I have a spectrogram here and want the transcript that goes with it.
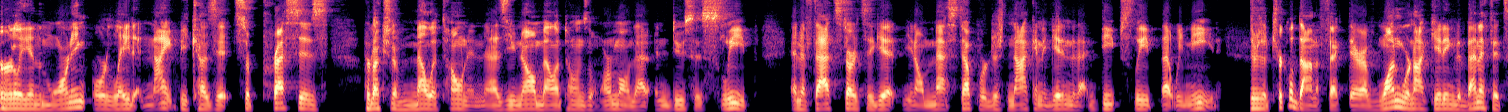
early in the morning or late at night because it suppresses production of melatonin. As you know, melatonin is a hormone that induces sleep. And if that starts to get, you know, messed up, we're just not going to get into that deep sleep that we need. There's a trickle down effect there of one, we're not getting the benefits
